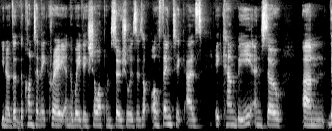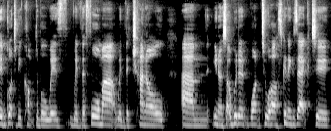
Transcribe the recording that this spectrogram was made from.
you know, the, the content they create and the way they show up on social is as authentic as it can be. And so um, they've got to be comfortable with with the format, with the channel. Um, you know, so I wouldn't want to ask an exec to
